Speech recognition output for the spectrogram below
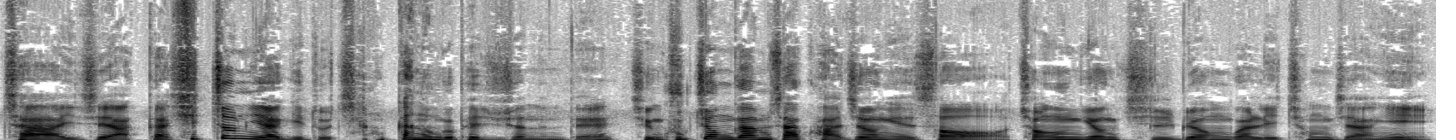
자, 이제 아까 시점 이야기도 잠깐 언급해 주셨는데 지금 국정감사 과정에서 정은경 질병관리청장이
